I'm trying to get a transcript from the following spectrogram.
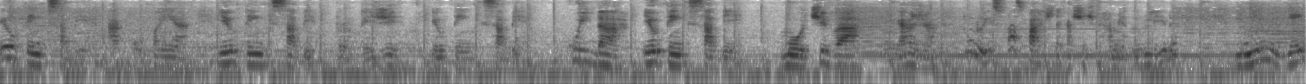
eu tenho que saber acompanhar, eu tenho que saber proteger, eu tenho que saber cuidar, eu tenho que saber motivar, engajar. Tudo isso faz parte da caixa de ferramentas do líder e ninguém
